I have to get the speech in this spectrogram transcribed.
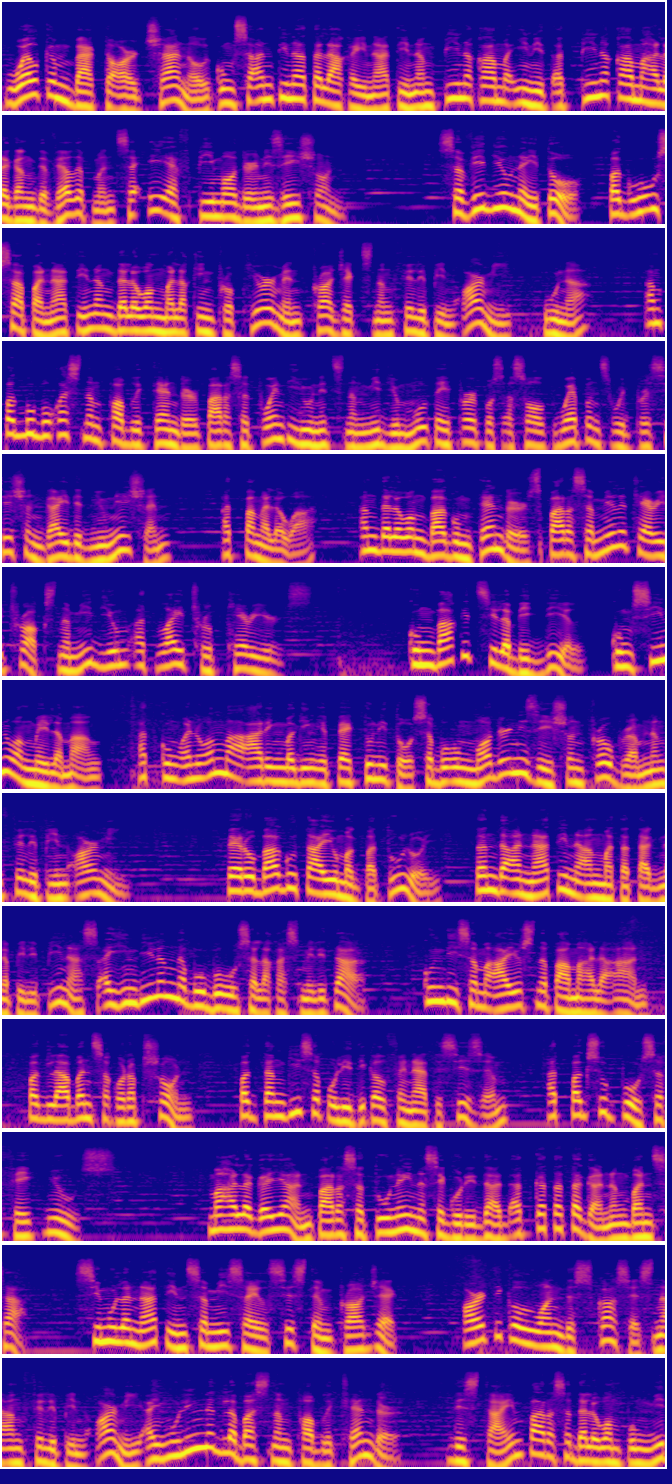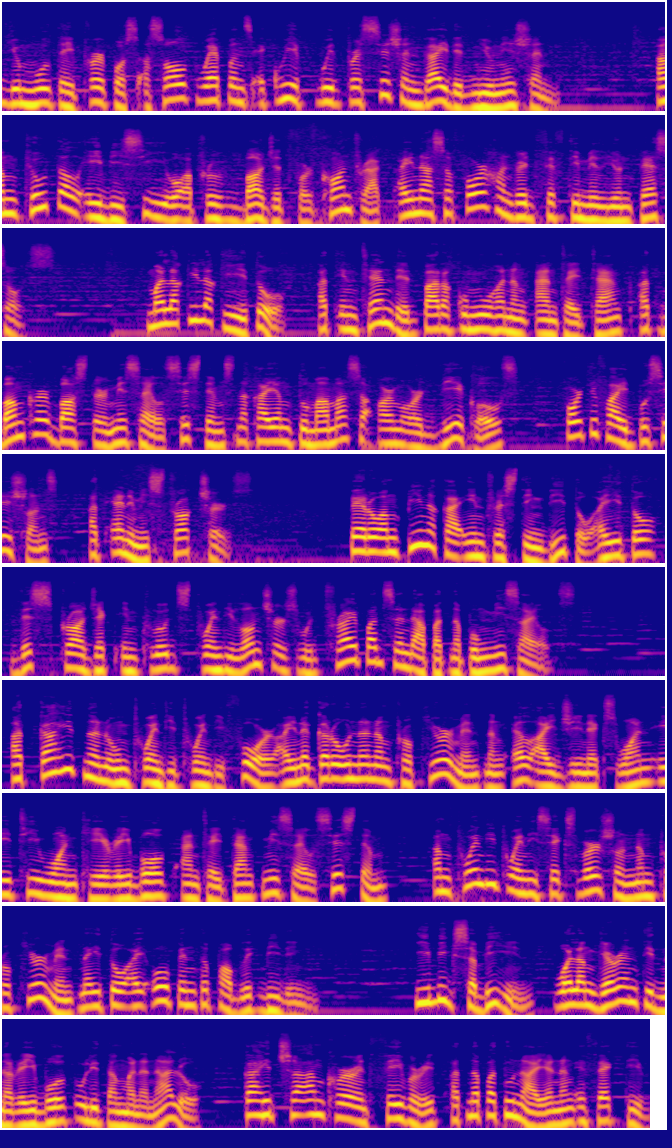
Welcome back to our channel kung saan tinatalakay natin ang pinakamainit at pinakamahalagang development sa AFP modernization. Sa video na ito, pag-uusapan natin ang dalawang malaking procurement projects ng Philippine Army, una, ang pagbubukas ng public tender para sa 20 units ng medium multi-purpose assault weapons with precision-guided munition, at pangalawa, ang dalawang bagong tenders para sa military trucks na medium at light troop carriers. Kung bakit sila big deal, kung sino ang may lamang, at kung ano ang maaaring maging epekto nito sa buong modernization program ng Philippine Army. Pero bago tayo magpatuloy, tandaan natin na ang matatag na Pilipinas ay hindi lang nabubuo sa lakas militar, kundi sa maayos na pamahalaan, paglaban sa korupsyon, pagtanggi sa political fanaticism, at pagsugpo sa fake news. Mahalaga yan para sa tunay na seguridad at katatagan ng bansa. Simulan natin sa Missile System Project. Article 1 discusses na ang Philippine Army ay muling naglabas ng public tender, this time para sa 20 medium multi-purpose assault weapons equipped with precision-guided munition. Ang total ABC o approved budget for contract ay nasa 450 million pesos. Malaki-laki ito, at intended para kumuha ng anti-tank at bunker buster missile systems na kayang tumama sa armored vehicles, fortified positions, at enemy structures. Pero ang pinaka-interesting dito ay ito, this project includes 20 launchers with tripods and 40 missiles. At kahit na noong 2024 ay nagkaroon na ng procurement ng LIG Nex 181K Raybolt anti-tank missile system, ang 2026 version ng procurement na ito ay open to public bidding. Ibig sabihin, walang guaranteed na Raybolt ulit ang mananalo, kahit siya ang current favorite at napatunayan ng effective.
